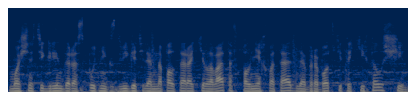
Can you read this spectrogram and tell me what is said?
Мощности гриндера спутник с двигателем на 1,5 кВт вполне хватает для обработки таких толщин.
